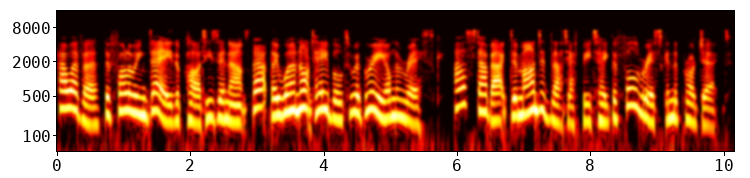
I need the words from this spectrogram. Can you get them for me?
However, the following day the parties announced that they were not able to agree on the risk, as Stabæk demanded that FB take the full risk in the project.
